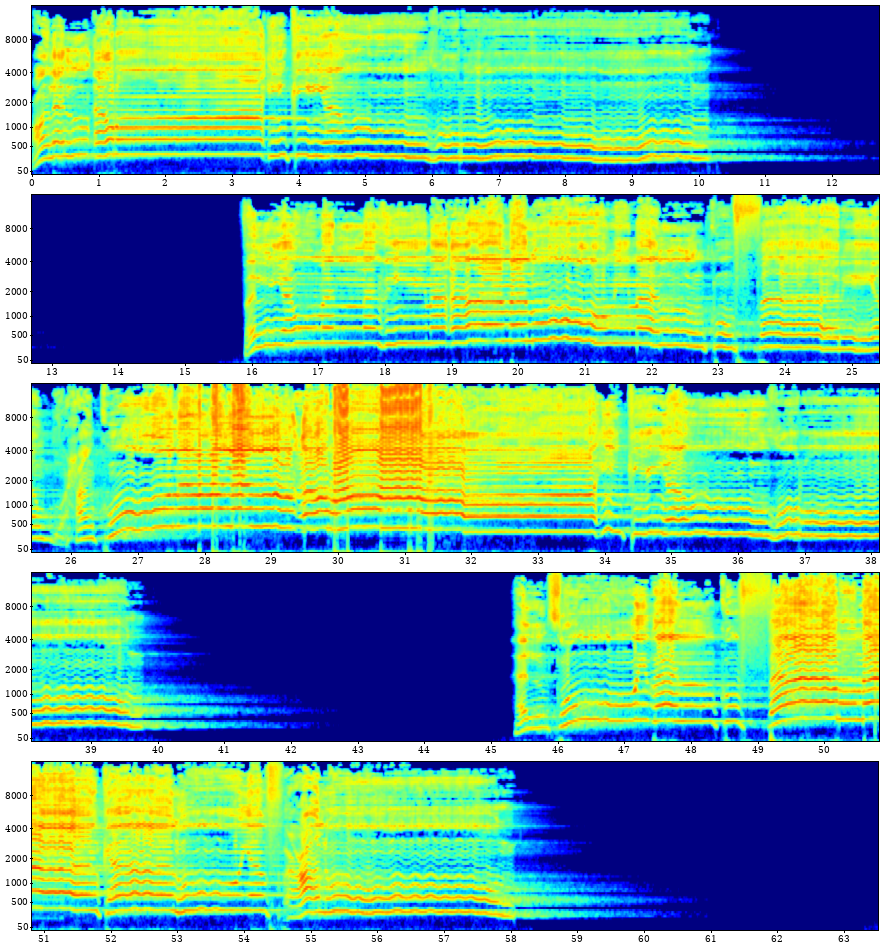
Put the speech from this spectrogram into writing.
على الأرائك ينظرون. فاليوم الذين آمنوا من الكفار يضحكون. هل ثوب الكفار ما كانوا يفعلون.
